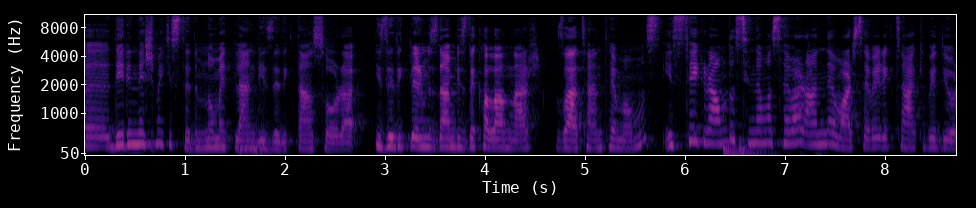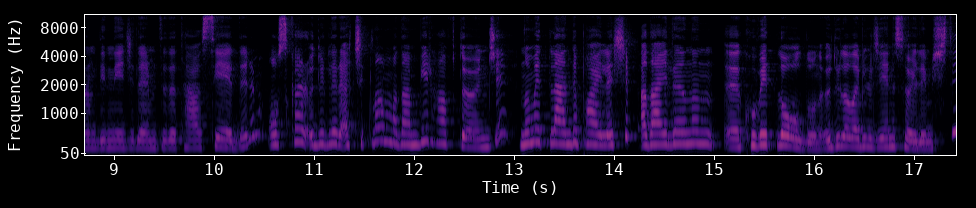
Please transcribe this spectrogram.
e, derinleşmek istedim Nomadland'i izledikten sonra. İzlediklerimizden bizde kalanlar zaten temamız. Instagram'da sinema sever anne var. Severek takip ediyorum. Dinleyicilerimize de tavsiye ederim. Oscar ödülleri açıklanmadan bir hafta önce Nomadland'i paylaşıp adaylığının e, kuvvetli olduğunu, ödül alabileceğini söylemişti.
